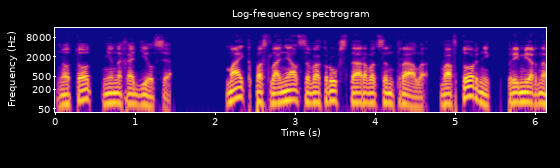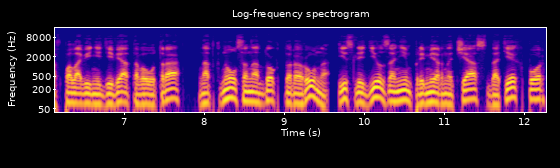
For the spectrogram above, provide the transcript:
но тот не находился. Майк послонялся вокруг старого Централа. Во вторник, примерно в половине девятого утра, наткнулся на доктора Руна и следил за ним примерно час до тех пор,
